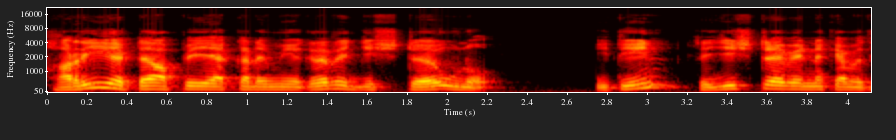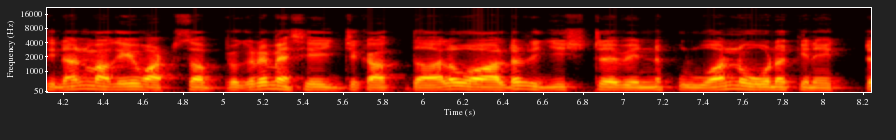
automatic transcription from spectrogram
හරියට අපේ ඇකඩමියකට රෙජිස්ටර් වුණොත්. ඉතින් රෙජිස්ටර් වෙන්න කැමති නම් මගේ WhatsApp එකට මැසේජ් එකක් දාලා ඔයාලට රෙජිස්ටර් වෙන්න පුළුවන් ඕන කෙනෙක්ට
